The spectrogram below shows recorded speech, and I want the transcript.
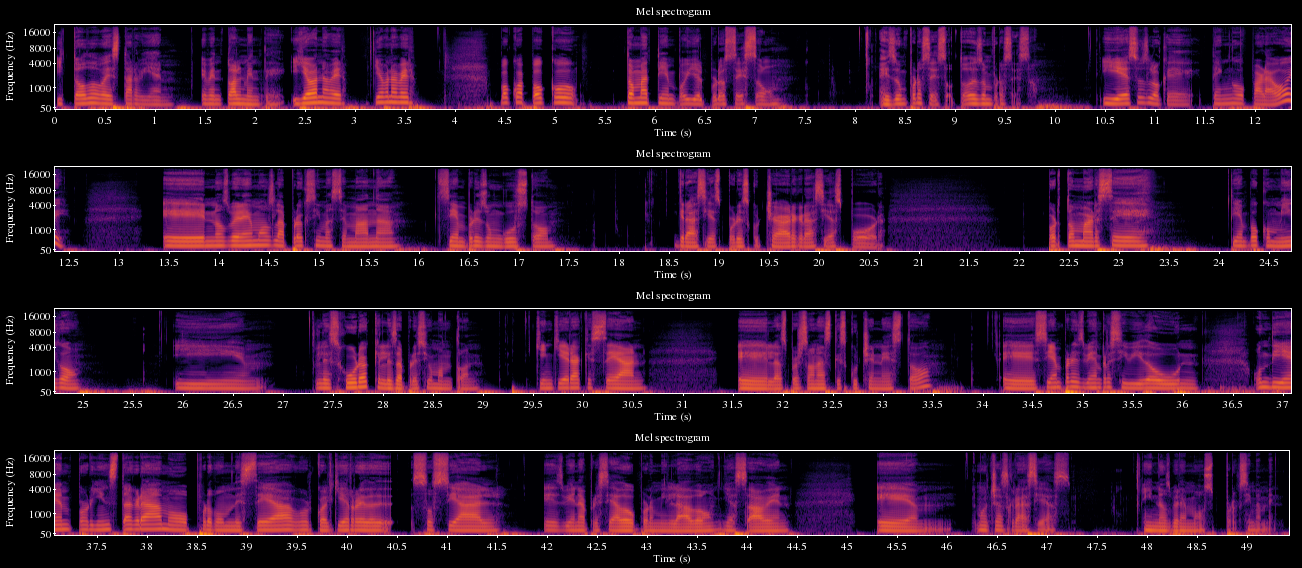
y todo va a estar bien, eventualmente. Y ya van a ver, ya van a ver. Poco a poco toma tiempo y el proceso es un proceso, todo es un proceso. Y eso es lo que tengo para hoy. Eh, nos veremos la próxima semana. Siempre es un gusto. Gracias por escuchar, gracias por, por tomarse tiempo conmigo. Y les juro que les aprecio un montón. Quien quiera que sean eh, las personas que escuchen esto, eh, siempre es bien recibido un, un DM por Instagram o por donde sea, por cualquier red social es bien apreciado por mi lado, ya saben. Em, muchas gracias y nos veremos próximamente.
